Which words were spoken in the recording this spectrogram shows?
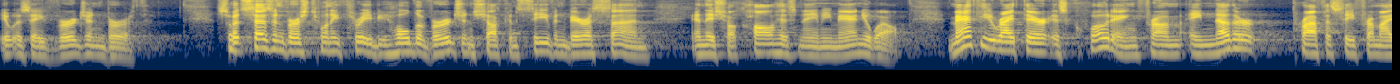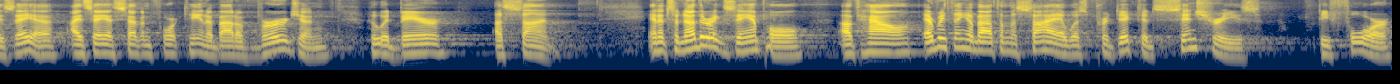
It was a virgin birth. So it says in verse 23 Behold, the virgin shall conceive and bear a son, and they shall call his name Emmanuel. Matthew, right there, is quoting from another prophecy from Isaiah, Isaiah 7:14, about a virgin who would bear a son. And it's another example of how everything about the Messiah was predicted centuries before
